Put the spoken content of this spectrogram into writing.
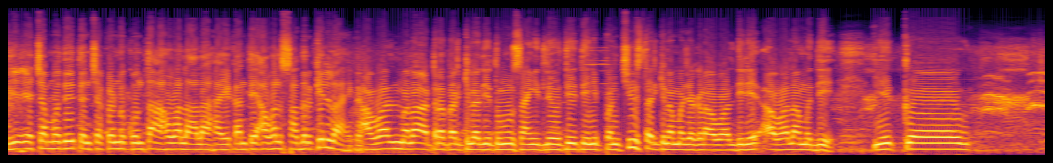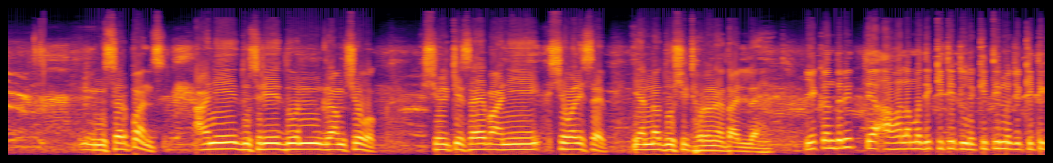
म्हणजे याच्यामध्ये त्यांच्याकडनं कोणता अहवाल आला आहे? कारण ते अहवाल सादर केलेला आहे का? अहवाल मला अठरा तारखेला देतो म्हणून सांगितले होते. त्यांनी पंचवीस तारखेला माझ्याकडे अहवाल दिले. अहवालामध्ये एक अ, सरपंच आणि दुसरे दोन ग्रामसेवक शेळके साहेब आणि शेवाळे साहेब यांना दोषी ठरवण्यात आलेलं आहे. एकंदरीत त्या अहवालामध्ये किती किती म्हणजे किती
